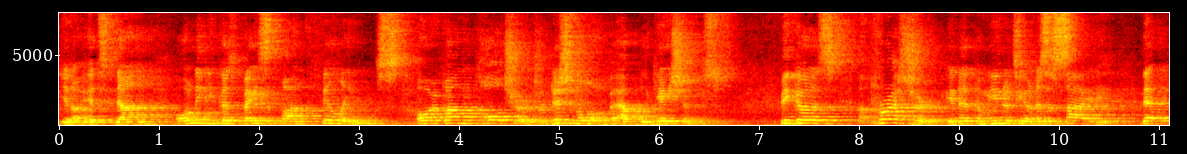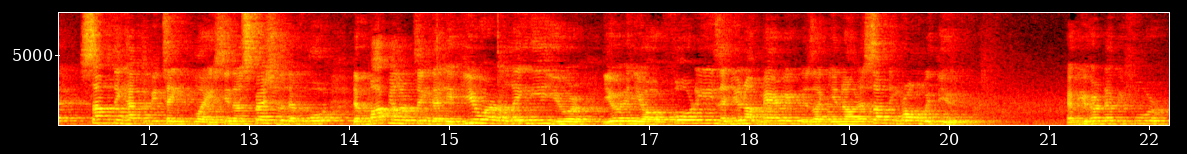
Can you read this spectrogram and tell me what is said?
you know, it's done only because based upon feelings or upon culture, traditional obligations. Because pressure in the community or the society that something has to be taking place. You know, especially the, the popular thing that if you are a lady, you're, you're in your 40s and you're not married, it's like, you know, there's something wrong with you. Have you heard that before?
